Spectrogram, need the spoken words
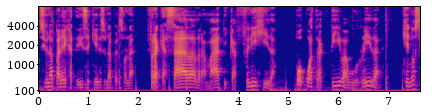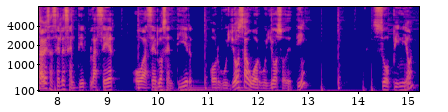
Si una pareja te dice que eres una persona fracasada, dramática, frígida, poco atractiva, aburrida, que no sabes hacerle sentir placer o hacerlo sentir orgullosa o orgulloso de ti, su opinión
